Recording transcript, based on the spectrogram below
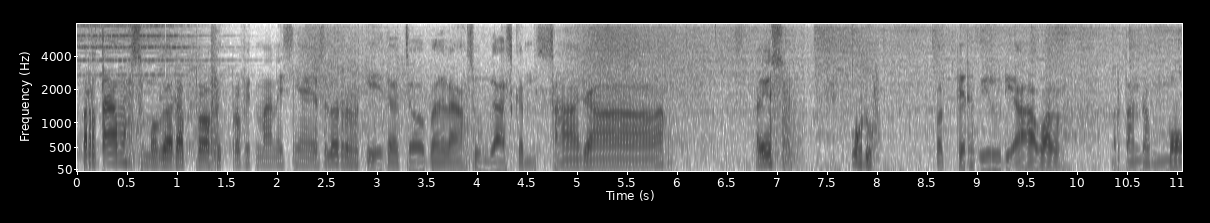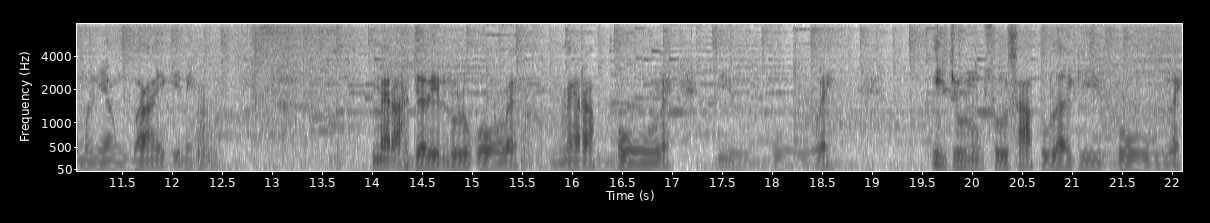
Pertama semoga ada profit-profit manisnya ya seluruh kita coba langsung gaskan saja. Ayo waduh petir biru di awal pertanda momen yang baik ini. Merah jarin dulu boleh merah boleh biru boleh hijau nusul satu lagi boleh.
